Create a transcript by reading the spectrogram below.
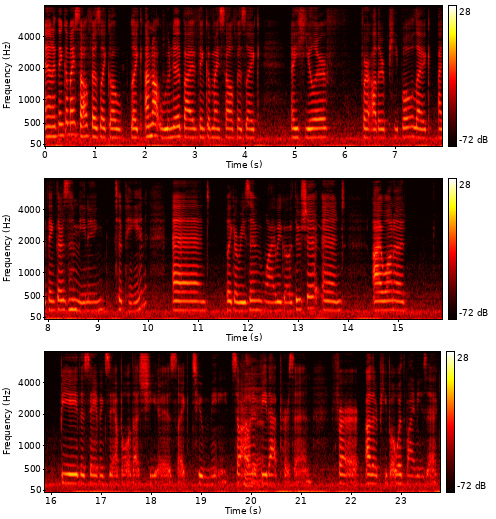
And I think of myself as like a like I'm not wounded, but I think of myself as like a healer for other people. Like I think there's a meaning to pain and like a reason why we go through shit and I want to be the same example that she is like to me. So I want to yeah. be that person for other people with my music.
